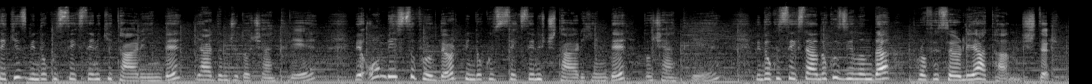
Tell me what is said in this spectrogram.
...10.08.1982 tarihinde yardımcı doçentliğe ve 15.04.1983 tarihinde doçentliğe, 1989 yılında profesörlüğe atanmıştır.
